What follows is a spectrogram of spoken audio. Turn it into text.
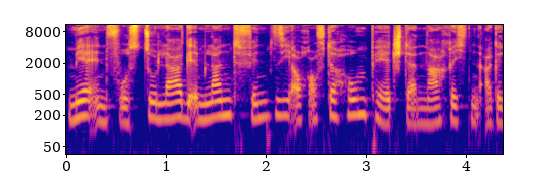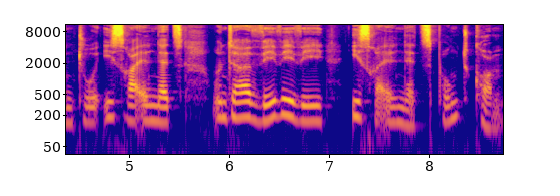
Mehr Infos zur Lage im Land finden Sie auch auf der Homepage der Nachrichtenagentur Israelnetz unter www.israelnetz.com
